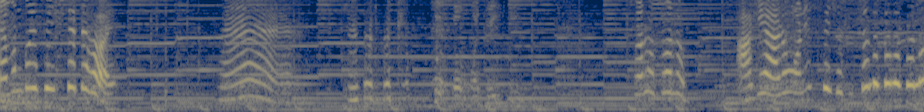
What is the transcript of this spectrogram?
কেমন করে ফিশ খেতে হয়? হ্যাঁ। চলো চলো। আগে আরও অনেক ফিশ আছে। চলো চলো চলো।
